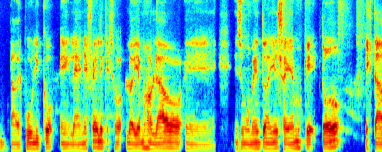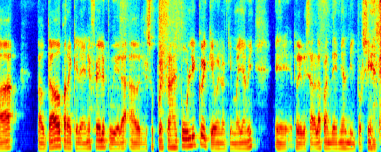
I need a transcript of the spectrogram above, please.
va a haber público en la NFL, que eso lo habíamos hablado eh, en su momento, Daniel, sabíamos que todo estaba pautado para que la NFL pudiera abrir sus puestas al público y que, bueno, aquí en Miami eh, regresara la pandemia al mil por ciento.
